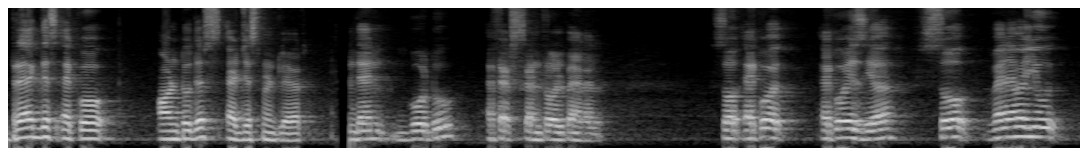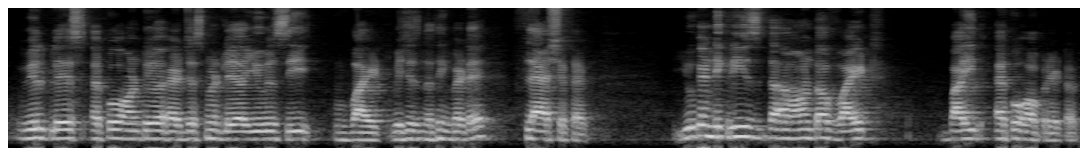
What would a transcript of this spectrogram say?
Drag this echo onto this adjustment layer and then go to effects control panel. So echo echo is here. So whenever you will place echo onto your adjustment layer you will see white which is nothing but a flash effect. You can decrease the amount of white by echo operator.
